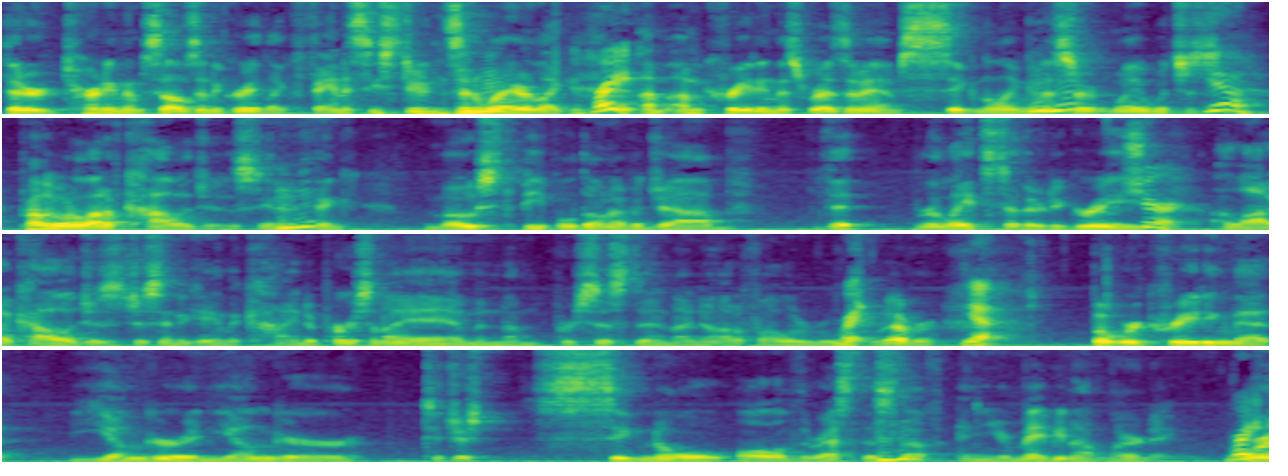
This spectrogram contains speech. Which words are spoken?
that are turning themselves into great like fantasy students in a way. Or like, Mm-hmm. Right. Mm-hmm. I'm, I'm creating this resume. I'm signaling in a certain way, which is Yeah. Mm-hmm. probably what a lot of colleges. You know, you think most people don't have a job that relates to their degree. Sure. A lot of colleges just indicating the kind of person I am, and I'm persistent. I know how to follow rules, right, whatever. Yeah, But we're creating that younger and younger to just signal all of the rest of this stuff, and you're maybe not learning, Mm-hmm. Right. or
